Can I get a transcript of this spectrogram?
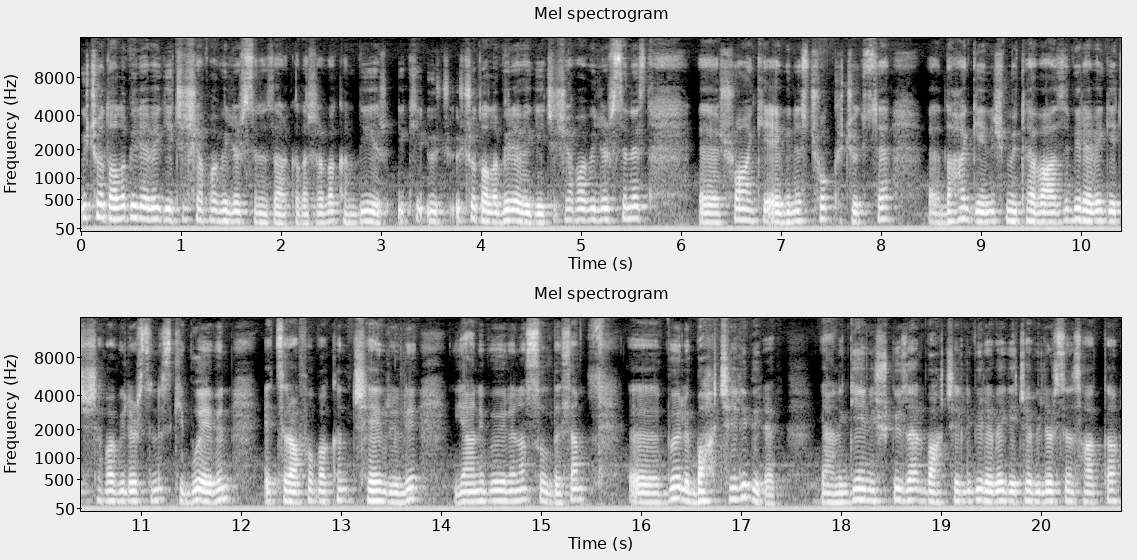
3 odalı bir eve geçiş yapabilirsiniz arkadaşlar. Bakın 1, 2, 3. 3 odalı bir eve geçiş yapabilirsiniz. Ee, şu anki eviniz çok küçükse e, daha geniş mütevazi bir eve geçiş yapabilirsiniz ki bu evin etrafı bakın çevrili. Yani böyle nasıl desem e, böyle bahçeli bir ev. Yani geniş, güzel, bahçeli bir eve geçebilirsiniz. Hatta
